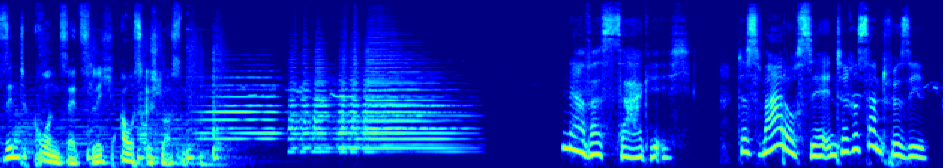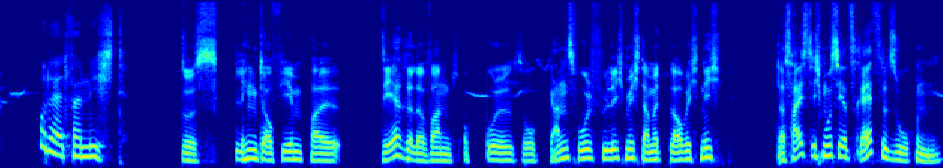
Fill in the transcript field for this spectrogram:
sind grundsätzlich ausgeschlossen. Na, was sage ich? Das war doch sehr interessant für Sie. Oder etwa nicht? So, es klingt auf jeden Fall sehr relevant, obwohl so ganz wohl fühle ich mich damit, glaube ich, nicht. Das heißt, ich muss jetzt Rätsel suchen.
